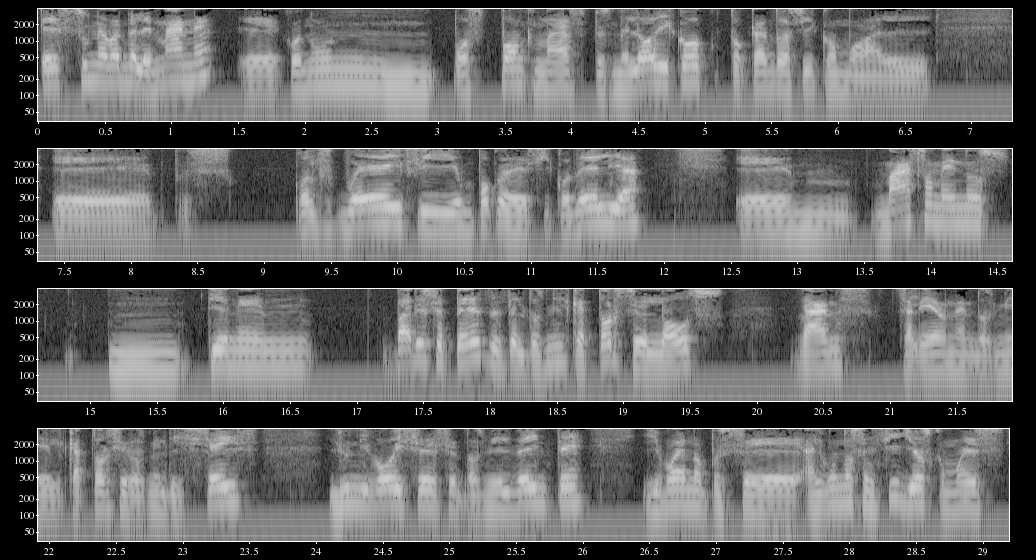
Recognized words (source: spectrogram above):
es una banda alemana eh, con un post-punk más pues melódico, tocando así como al eh, pues, Cold Wave y un poco de psicodelia. Eh, más o menos mm, tienen varios EPs desde el 2014. Los Dance salieron en 2014 y 2016. Looney Voices en 2020. Y bueno, pues algunos sencillos como es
